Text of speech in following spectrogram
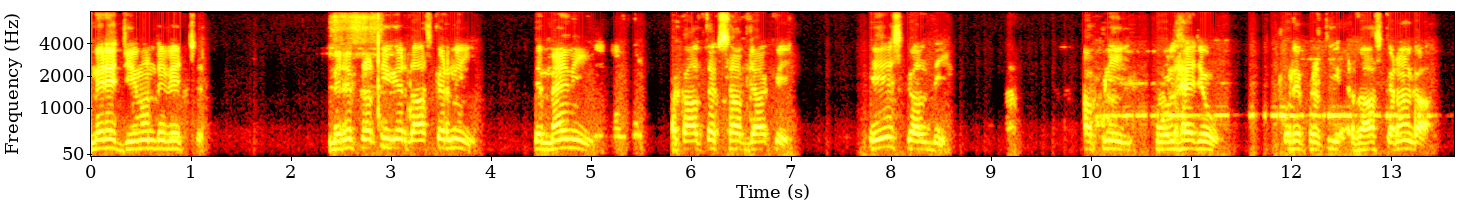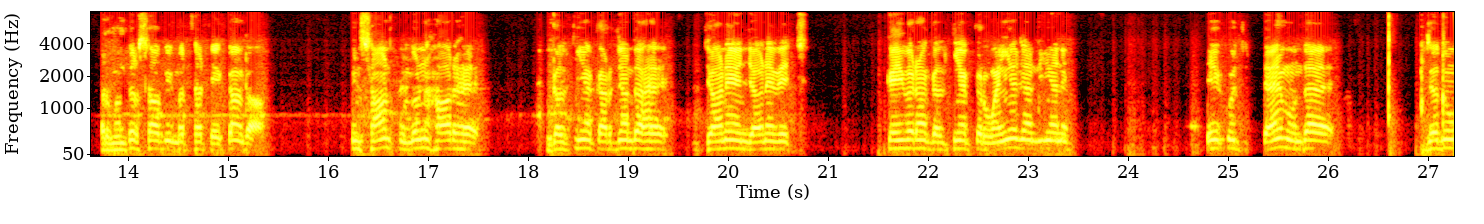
ਮੇਰੇ ਜੀਵਨ ਦੇ ਵਿੱਚ। ਮੇਰੇ ਪ੍ਰਤੀ ਵੀ ਅਰਦਾਸ ਕਰਨੀ ਤੇ ਮੈਂ ਵੀ ਅਕਾਲ ਤਖਤ ਸਾਹਿਬ ਜਾ ਕੇ ਇਸ ਗੱਲ ਦੀ ਆਪਣੀ ਭੁੱਲ ਹੈ ਜੋ ਉਹਦੇ ਪ੍ਰਤੀ ਅਰਦਾਸ ਕਰਾਂਗਾ, ਹਰਮੰਦਰ ਸਾਹਿਬ ਵੀ ਮੱਥਾ ਟੇਕਾਂਗਾ। ਇਨਸਾਨ ਭੁੱਲਣਹਾਰ ਹੈ, ਗਲਤੀਆਂ ਕਰ ਜਾਂਦਾ ਹੈ, ਜਾਣੇ ਅਣਜਾਣੇ ਵਿੱਚ ਕਈ ਵਾਰਾਂ ਗਲਤੀਆਂ ਕਰਵਾਈਆਂ ਜਾਂਦੀਆਂ ਨੇ। ਇਹ ਕੁਝ ਟਾਈਮ ਹੁੰਦਾ ਹੈ ਜਦੋਂ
